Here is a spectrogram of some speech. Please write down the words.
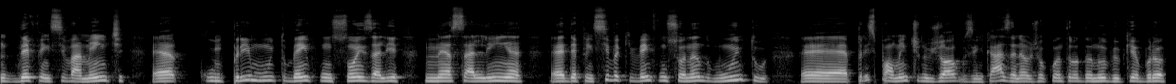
defensivamente é, cumprir muito bem funções ali nessa linha é, defensiva que vem funcionando muito, é, principalmente nos jogos em casa, né? O jogo contra o Danúbio quebrou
